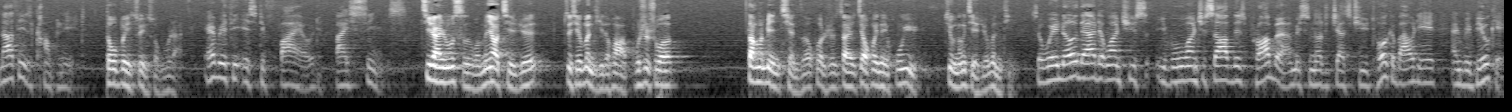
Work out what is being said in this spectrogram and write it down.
Nothing is complete. 都被罪所污染。 Everything is defiled by sins. 既然如此，我们要解决这些问题的话，不是说当着面谴责或者是在教会内呼吁就能解决问题。 So we know that once you, s- if we want to solve this problem, it's not just to talk about it and rebuke it.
